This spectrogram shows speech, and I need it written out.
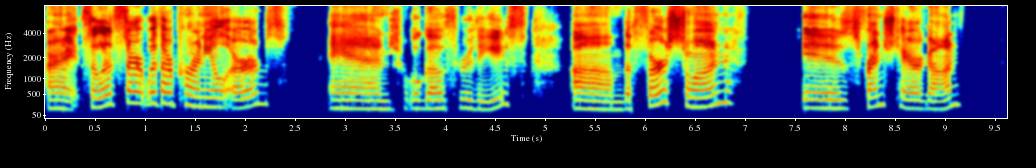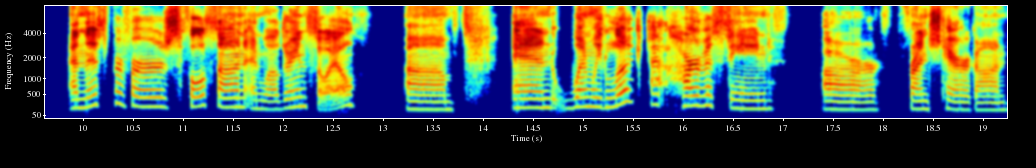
All right, so let's start with our perennial herbs and we'll go through these. Um, the first one is French tarragon, and this prefers full sun and well-drained soil. Um, and when we look at harvesting our French tarragon,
